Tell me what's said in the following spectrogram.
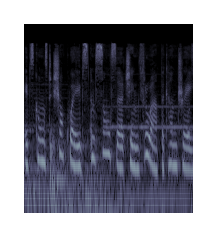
It's caused shockwaves and soul searching throughout the country.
